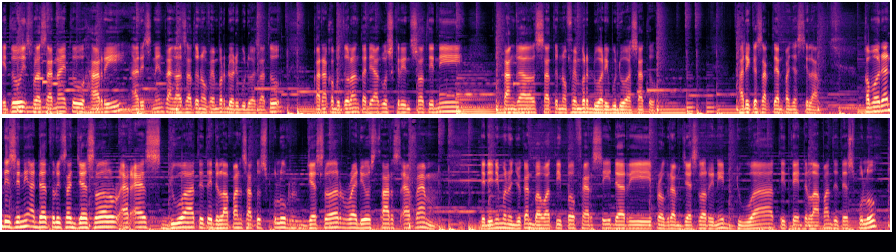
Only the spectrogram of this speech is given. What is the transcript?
Itu sebelah sana itu hari, hari Senin tanggal 1 November 2021. Karena kebetulan tadi aku screenshot ini tanggal 1 November 2021 Hari Kesaktian Pancasila. Kemudian di sini ada tulisan Jesler RS 2.8110 Jesler Radio Stars FM. Jadi ini menunjukkan bahwa tipe versi dari program Jesler ini 2.8.10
